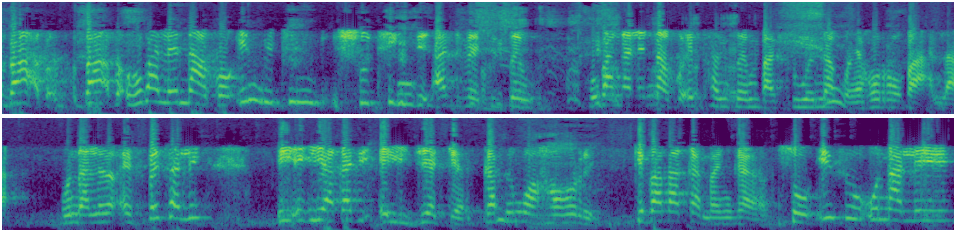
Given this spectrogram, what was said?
Ba ba ba- ho ba le nako in between shooting the advert tseo ho ba na le nako e tshwantseng ba tsuwe nako ya go robala. Ho na le especially e ya ka di-age kere ka mengwaga gore ke ba ba kanang kang so if o na le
